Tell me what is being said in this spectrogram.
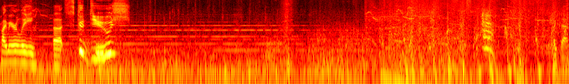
primarily uh, skadoosh. Like that.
